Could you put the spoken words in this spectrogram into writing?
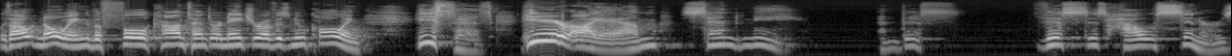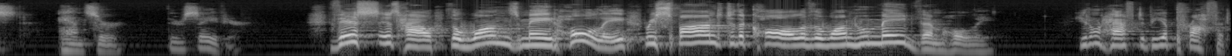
without knowing the full content or nature of his new calling. He says, Here I am, send me. And this, this is how sinners answer their Savior. This is how the ones made holy respond to the call of the one who made them holy. You don't have to be a prophet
